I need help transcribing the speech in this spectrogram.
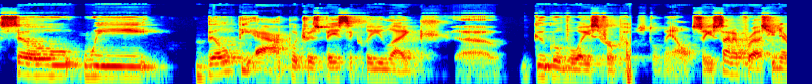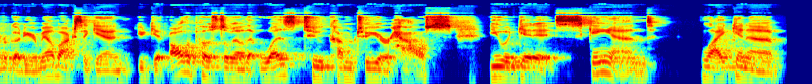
So we built the app which was basically like uh, google voice for postal mail. So you sign up for us you never go to your mailbox again. You'd get all the postal mail that was to come to your house. You would get it scanned like in a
